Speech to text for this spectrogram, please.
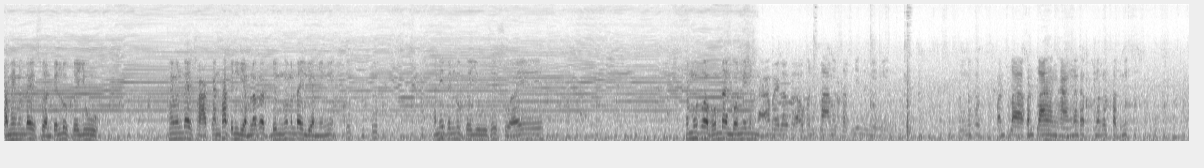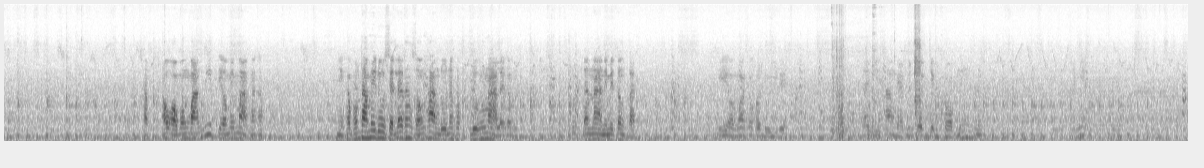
ทำให้มันได้ส่วนเป็นรูปตัวยูให้มันได้ฉากกันถ้าเป็นเหลี่ยมแล้วก็ดึงให้มันได้เหลี่ยมอย่างนี้ปึ๊บปึ๊บอันนี้เป็นรูปตัวยูสวยๆสมมติว่าผมด้านบนนี่มันหนาไปเราก็เอาฟันปลามาสับนิดนึงอย่างนี้ดูนะครับฟันปลาฟันปลาห่างๆนะครับ แล้วก็สับอย่างนี้ครับเอาออกบางๆนิดเดียวไม่มากนะครับ นี่ครับผมทำให้ดูเสร็จแล้วทั้งสองข้างดูนะครับ ดูข้างหน้าเลยครับ ด้านหน้านี่ไม่ต้องตัดหวีออกมาก็พอดูดีเลยให้หวีข้างแบบเป็นตัวเก็บขอบนิดนึงอย่างนี้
